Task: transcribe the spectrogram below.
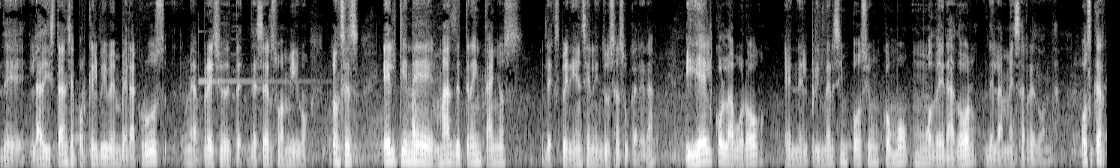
de la distancia, porque él vive en Veracruz, me aprecio de, de, ser su amigo. Entonces, él tiene más de 30 años de experiencia en la industria azucarera y él colaboró en el primer simposio como moderador de la mesa redonda. Oscar,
